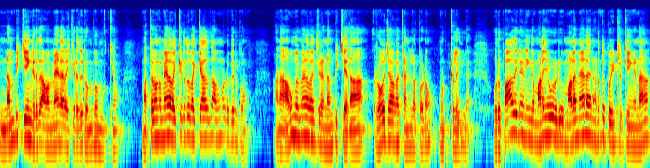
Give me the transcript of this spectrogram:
நம்பிக்கைங்கிறது அவன் மேலே வைக்கிறது ரொம்ப முக்கியம். மற்றவங்க மேலே வைக்கிறது வைக்காதது அவங்களோட விருப்பம். ஆனால் அவங்க மேலே வைக்கிற நம்பிக்கை தான் ரோஜாவை கண்ணில் படும் முட்கள் இல்லை. ஒரு பாதையில் நீங்கள் மலையோடு மலை மேலே நடந்து போயிட்டுருக்கீங்கன்னா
